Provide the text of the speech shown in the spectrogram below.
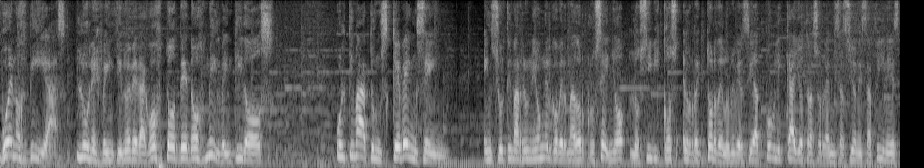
Buenos días, lunes 29 de agosto de 2022. Ultimátums que vencen. En su última reunión, el gobernador cruceño, los cívicos, el rector de la universidad pública y otras organizaciones afines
